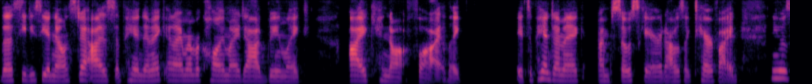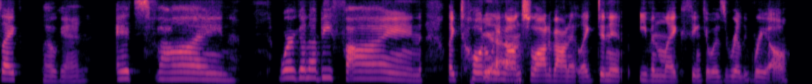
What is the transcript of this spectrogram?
the CDC announced it as a pandemic and I remember calling my dad being like I cannot fly like it's a pandemic I'm so scared I was like terrified and he was like Logan it's fine we're gonna be fine like totally Yeah. nonchalant about it like didn't even like think it was really real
